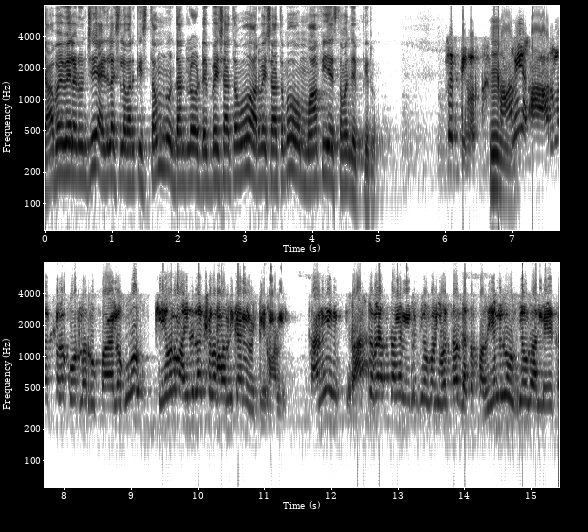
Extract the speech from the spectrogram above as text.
యాభై వేల నుంచి ఐదు లక్షల వరకు ఇస్తాం. దాంట్లో డెబ్బై శాతమో అరవై శాతమో మాఫీ చేస్తామని చెప్పారు చెప్పినారు. కానీ ఆ ఆరు లక్షల కోట్ల రూపాయలకు కేవలం ఐదు లక్షల మందికి అని పెట్టారు మళ్ళీ. కానీ రాష్ట్ర వ్యాప్తంగా నిరుద్యోగ యువత గత పదిహేనుగా ఉద్యోగాలు లేక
